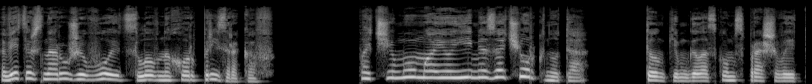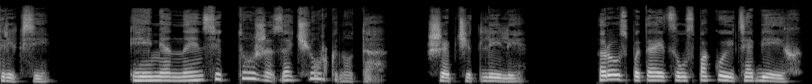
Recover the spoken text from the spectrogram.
Ветер снаружи воет, словно хор призраков. «Почему мое имя зачеркнуто?» — тонким голоском спрашивает Трикси. «Имя Нэнси тоже зачеркнуто», — шепчет Лили. Роуз пытается успокоить обеих.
